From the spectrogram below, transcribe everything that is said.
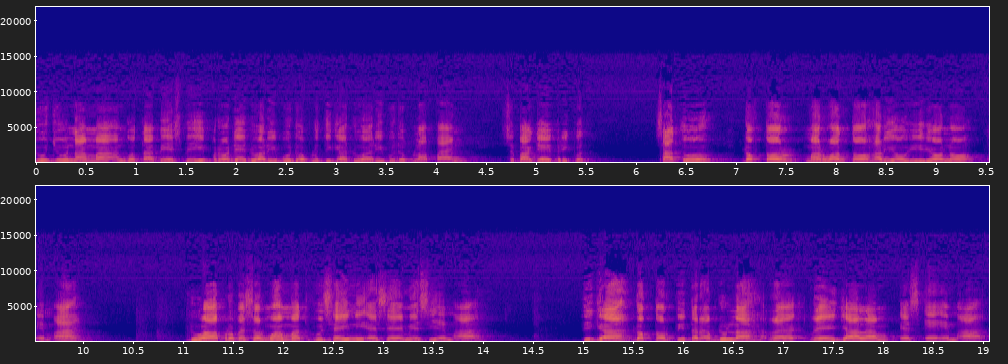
tujuh nama anggota BSBI periode 2023-2028 sebagai berikut. Satu, Dr. Marwanto Haryo Wiryono, MA. Dua, Profesor Muhammad Husaini SMSI, MA. Tiga, Dr. Peter Abdullah Rejalam, SEMA.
